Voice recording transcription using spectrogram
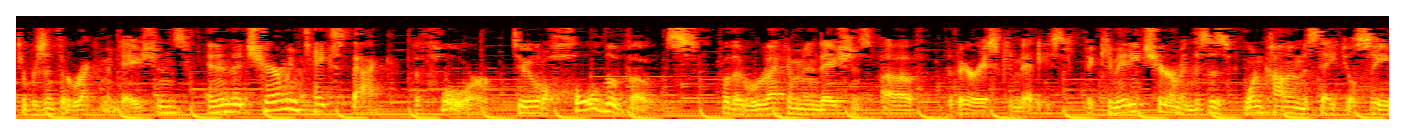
to present the recommendations, and then the chairman takes back the floor to be able to hold the votes for the recommendations of the various committees. The committee chairman, this is one common mistake you'll see,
